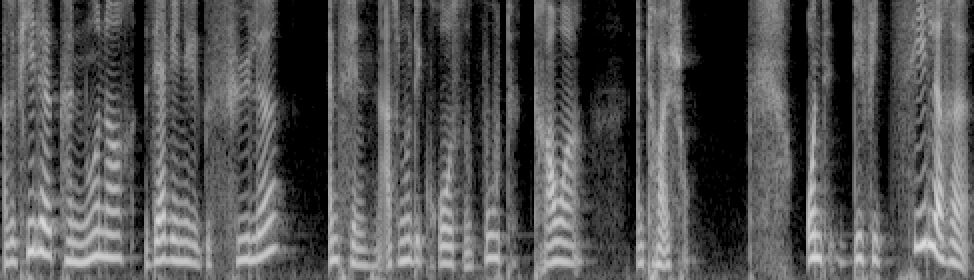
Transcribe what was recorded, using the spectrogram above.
Also viele können nur noch sehr wenige Gefühle empfinden, also nur die großen, Wut, Trauer, Enttäuschung. Und diffizilere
